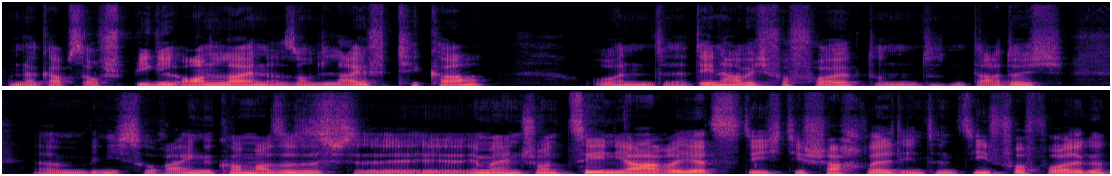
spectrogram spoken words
und da gab's auf Spiegel Online so einen Live-Ticker. Und äh, den habe ich verfolgt und dadurch ähm, bin ich so reingekommen. Also es ist äh, immerhin schon zehn Jahre jetzt, die ich die Schachwelt intensiv verfolge.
